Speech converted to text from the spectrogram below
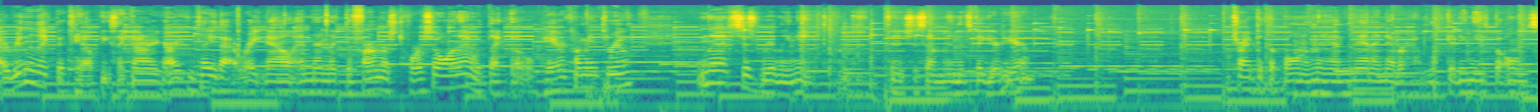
I really like the tail piece, I can, I can tell you that right now, and then like the farmer's torso on it with like the hair coming through, that's just really neat. Finish assembling this figure here. Try and put the bone on the hand, man I never have luck getting these bones.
